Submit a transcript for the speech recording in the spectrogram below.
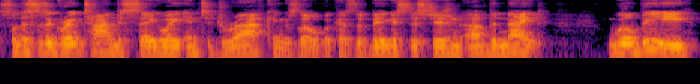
So this is a great time to segue into DraftKings, though, because the biggest decision of the night will be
